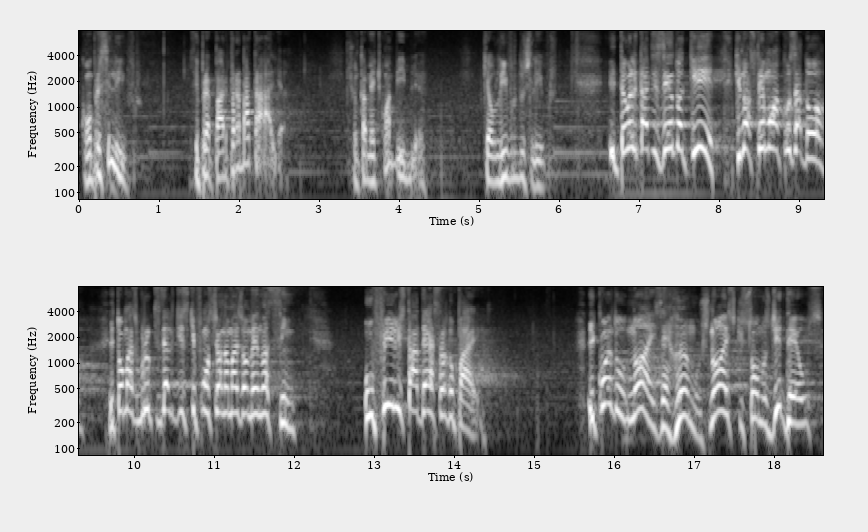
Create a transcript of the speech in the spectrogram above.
Compre esse livro. Se prepare para a batalha, juntamente com a Bíblia, que é o livro dos livros. Então ele está dizendo aqui que nós temos um acusador. E Thomas Brooks ele diz que funciona mais ou menos assim: o filho está à destra do pai. E quando nós erramos, nós que somos de Deus,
